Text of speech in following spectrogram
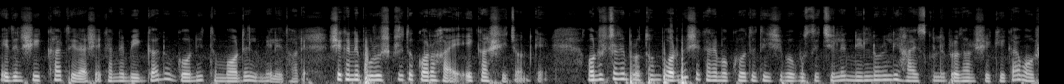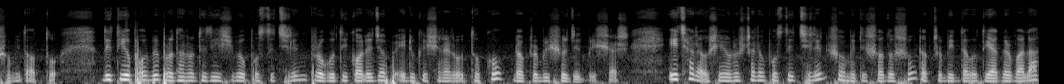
এদিন শিক্ষার্থীরা সেখানে বিজ্ঞান ও গণিত মডেল মেলে ধরে। সেখানে পুরস্কৃত করা হয় একাশি জনকে। অনুষ্ঠানের প্রথম পর্বে সেখানে মুখ্য অতিথি হিসেবে উপস্থিত ছিলেন নীলনলিনী হাই স্কুলের প্রধান শিক্ষিকা মৌসুমী দত্ত। দ্বিতীয় পর্বে প্রধান অতিথি হিসেবে উপস্থিত ছিলেন প্রগতি কলেজ অফ এডুকেশনের অধ্যক্ষ ডক্টর বিশ্বজিৎ বিশ্বাস। এছাড়াও সেই অনুষ্ঠানে উপস্থিত ছিলেন সমিতির সদস্য ডক্টর বিদ্যাবতী আগরওয়ালা,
